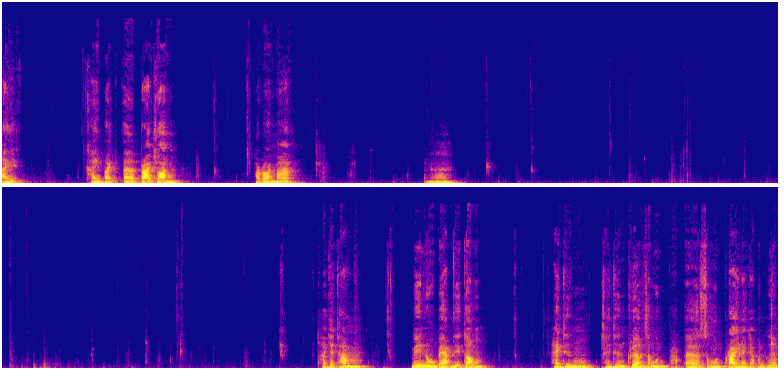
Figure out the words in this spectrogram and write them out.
ไข่ไข่ปลาเอ่อปลาช่อน อร่อยมาก อืมถ้าจะทำเมนูแบบนี้ต้องให้ถึงให้ถึงเครื่องสมุนไพรเอ่อสมุนไพรนะจ๊ะเพื่อน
